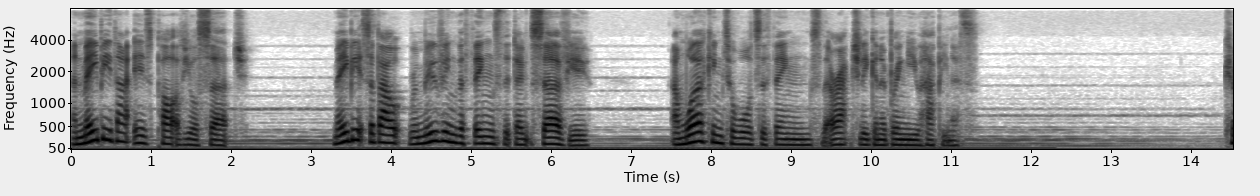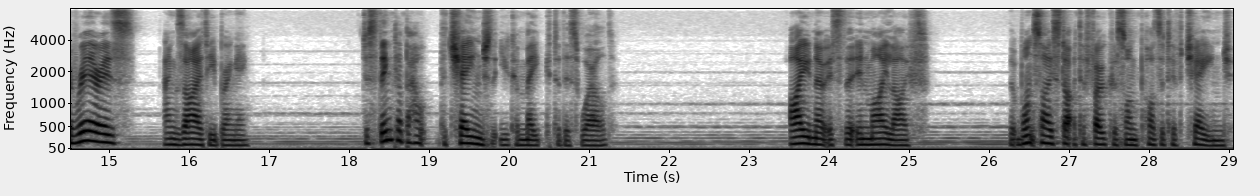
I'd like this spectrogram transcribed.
And maybe that is part of your search. Maybe it's about removing the things that don't serve you and working towards the things that are actually going to bring you happiness. Career is anxiety bringing. Just think about the change that you can make to this world. I noticed that in my life, that once I started to focus on positive change,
